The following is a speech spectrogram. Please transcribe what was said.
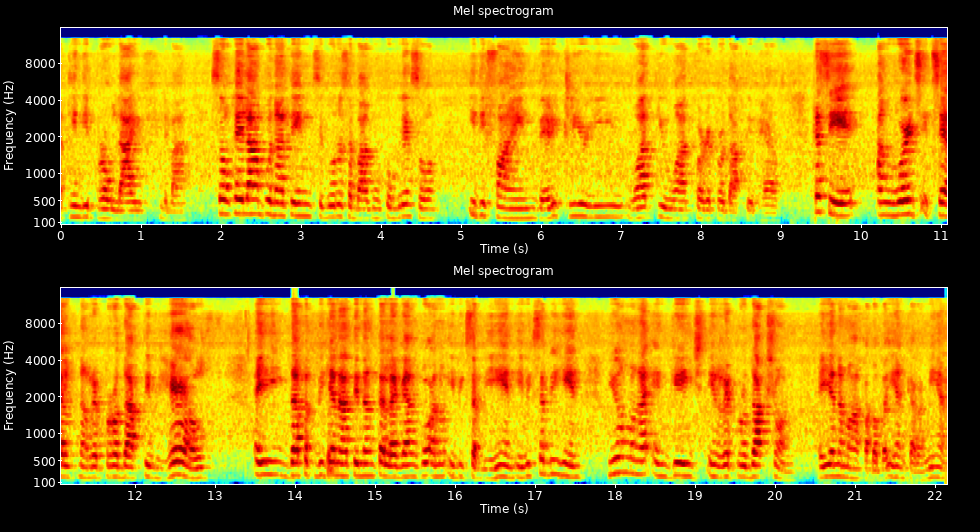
at hindi pro-life, di ba? So, kailangan po natin siguro sa bagong kongreso, i-define very clearly what you want for reproductive health. Kasi, ang words itself ng reproductive health ay dapat bigyan natin ng talagang kung anong ibig sabihin. Ibig sabihin, yung mga engaged in reproduction, ayan ang mga kababaihan, karamihan.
